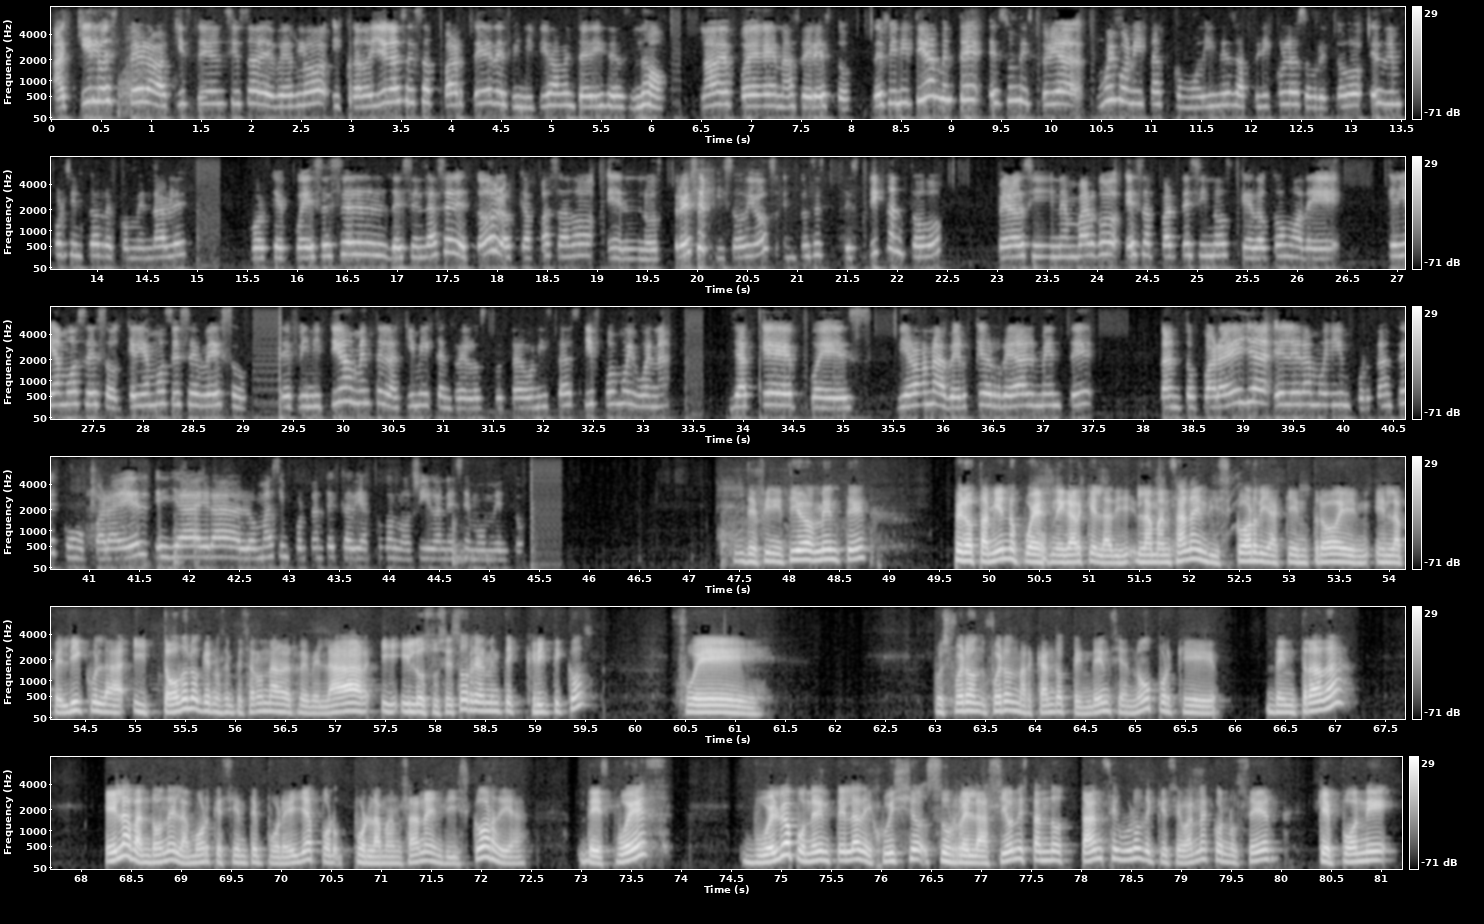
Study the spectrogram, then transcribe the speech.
aquí lo espero, aquí estoy ansiosa de verlo y cuando llegas a esa parte definitivamente dices, no, no me pueden hacer esto. Definitivamente es una historia muy bonita, como dices, la película sobre todo es 100% recomendable porque pues es el desenlace de todo lo que ha pasado en los tres episodios, entonces te explican todo, pero sin embargo esa parte sí nos quedó como de, queríamos eso, queríamos ese beso. Definitivamente la química entre los protagonistas sí fue muy buena, ya que pues dieron a ver que realmente tanto para ella él era muy importante como para él ella era lo más importante que había conocido en ese momento. Definitivamente, pero también no puedes negar que la, la manzana en discordia que entró en, en, la película y todo lo que nos empezaron a revelar y, y los sucesos realmente críticos fue pues fueron, fueron marcando tendencia, ¿no? Porque de entrada, él abandona el amor que siente por ella, por, por la manzana en discordia. Después, vuelve a poner en tela de juicio su relación estando tan seguro de que se van a conocer que pone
